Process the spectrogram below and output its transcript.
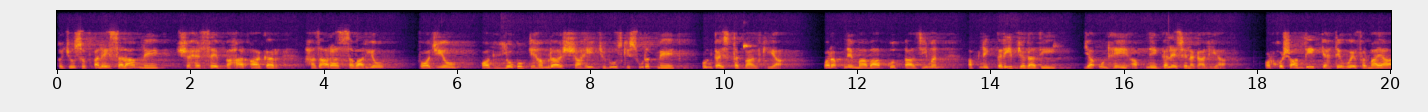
تو یوسف علیہ السلام نے شہر سے باہر آ کر ہزارہ سواریوں، فوجیوں اور لوگوں کے ہمراہ شاہی جلوس کی صورت میں ان کا استقبال کیا اور اپنے ماں باپ کو تعظیماً اپنے قریب جگہ دی یا انہیں اپنے گلے سے لگا لیا۔ اور خوش آمدید کہتے ہوئے فرمایا،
